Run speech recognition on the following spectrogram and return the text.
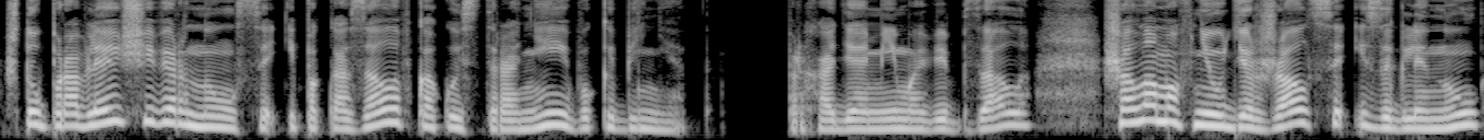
что управляющий вернулся и показала, в какой стороне его кабинет. Проходя мимо вип-зала, Шаламов не удержался и заглянул,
